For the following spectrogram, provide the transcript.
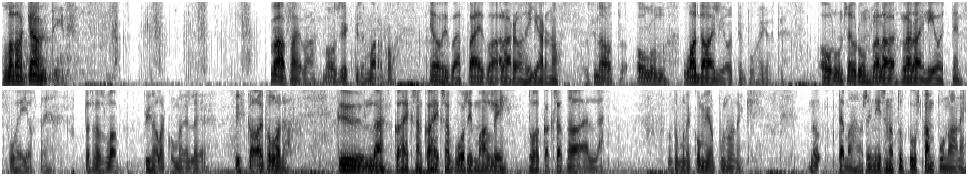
lada käyntiin. Hyvää päivää. Mä oon Siekkisen Marko. Joo, hyvää päivää. Alaroihin Jarno. Sinä oot Oulun ladailijoiden puheenjohtaja. Oulun seudun lada, ladailijoiden puheenjohtaja. Tässä sulla pihalla komeilee ihka aito lada. Kyllä, 88 vuosimalli 1200 L. On tommonen komian punainenkin. No, tämähän on se niin sanottu tuskanpunainen.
